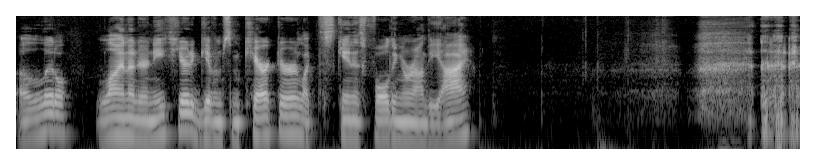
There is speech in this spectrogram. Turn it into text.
a little line underneath here to give him some character, like the skin is folding around the eye.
